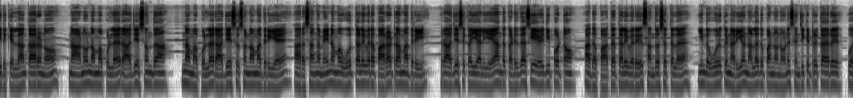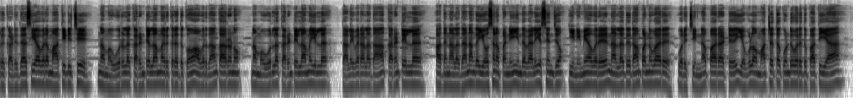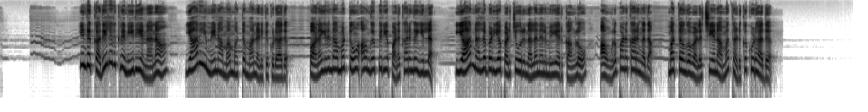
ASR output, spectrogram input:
இதுக்கெல்லாம் காரணம் நானும் நம்ம புள்ள ராஜேஷும் தான். நம்ம புள்ள ராஜேஷ் சொன்ன மாதிரியே அரசாங்கமே நம்ம ஊர் தலைவரை பாராட்டுற மாதிரி ராஜேஷ் கையாலேயே அந்த கடிதாசியை எழுதி போட்டோம். அதை பார்த்த தலைவர் சந்தோஷத்தில் இந்த ஊருக்கு நிறைய நல்லது பண்ணணும்னு செஞ்சுக்கிட்டு இருக்காரு. ஒரு கடுதாசி அவரை மாத்திடுச்சு. நம்ம ஊரில் கரண்ட் இல்லாமல் இருக்கிறதுக்கும் அவர் தான் காரணம். நம்ம ஊரில் கரண்ட் இல்லாமல் இல்லை. தலைவரால் தான் கரண்ட் இல்லை. அதனால தான் நாங்கள் யோசனை பண்ணி இந்த வேலையை செஞ்சோம். இனிமே அவர் நல்லது தான் பண்ணுவார். ஒரு சின்ன பாராட்டு எவ்வளோ மாற்றத்தை கொண்டு வருது பாத்தியா? இந்த கதையில இருக்கிற நீதி என்னன்னா யாரையுமே நாம மட்டமா நினைக்க கூடாது. பணம் இருந்தா மட்டும் அவங்க பெரிய பணக்காரங்க இல்ல. யார் நல்லபடியா படிச்சு ஒரு நல்ல நிலைமையா இருக்காங்களோ அவங்களும் பணக்காரங்க தான். மத்தவங்க வளர்ச்சியை நாம தடுக்க கூடாது.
